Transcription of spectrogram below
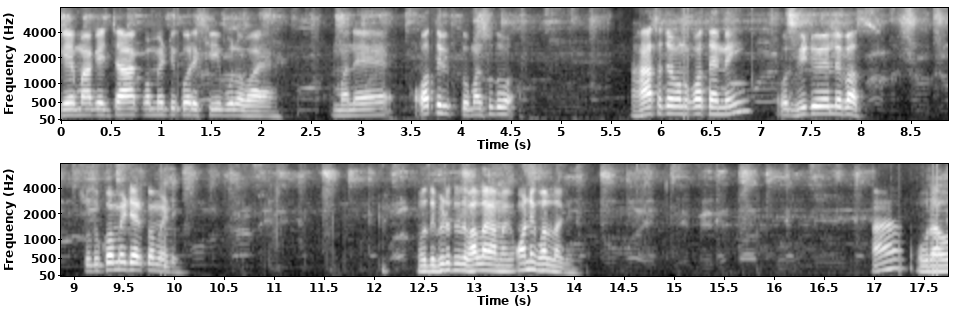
গেম আগে যা কমেডি করে কি বলো ভাই মানে অতিরিক্ত মানে শুধু হাসা কোনো কথাই নেই ওর ভিডিও এলে বাস। শুধু কমেডি আর কমেডি ওদের ভিডিওতে ভালো লাগে আমাকে অনেক ভালো লাগে। হ্যাঁ? ওরাও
